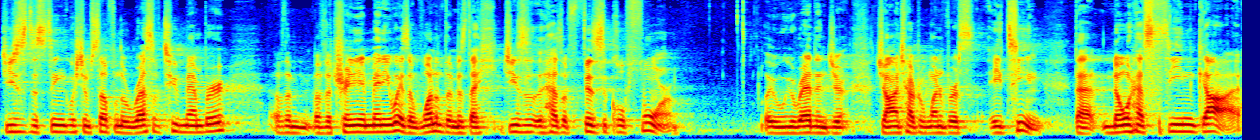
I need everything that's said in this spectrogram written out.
Jesus distinguished himself from the rest of two members of the, of the Trinity in many ways. And one of them is that Jesus has a physical form. We read in John chapter 1, verse 18, that no one has seen God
